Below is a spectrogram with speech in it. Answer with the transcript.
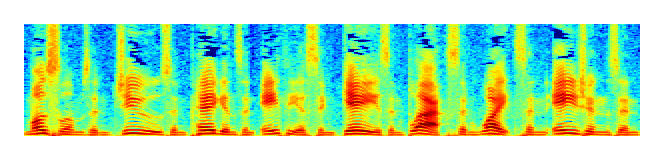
Muslims and Jews and pagans and atheists and gays and blacks and whites and Asians and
